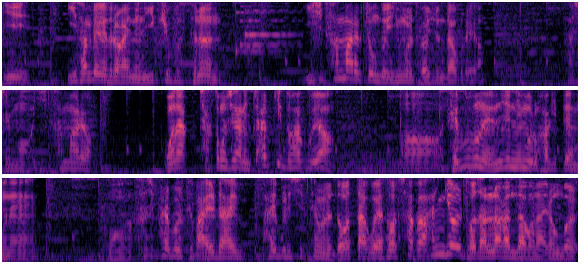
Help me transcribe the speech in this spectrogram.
이 2300에 들어가 있는 EQ 부스트는 23마력 정도의 힘을 더해준다고 그래요. 사실 뭐 23마력 워낙 작동 시간이 짧기도 하고요. 어, 대부분은 엔진 힘으로 가기 때문에 뭐 48V 마일드 하이, 하이브리드 시스템을 넣었다고 해서 차가 한결 더 잘 나간다거나 이런 걸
